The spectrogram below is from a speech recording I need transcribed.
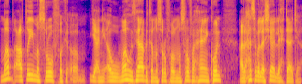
ما بعطيه مصروف يعني أو ما هو ثابت المصروف أو المصروف أحيانا يكون على حسب الأشياء اللي يحتاجها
